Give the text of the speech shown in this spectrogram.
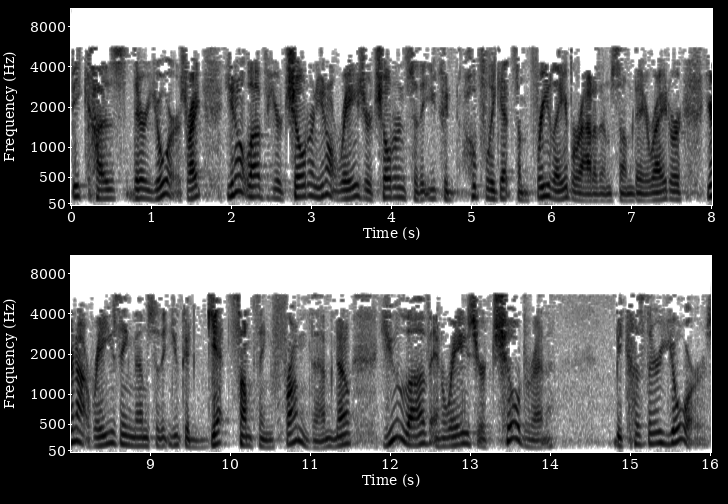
because they're yours, right? You don't love your children. You don't raise your children so that you could hopefully get some free labor out of them someday, right? Or you're not raising them so that you could get something from them. No, you love and raise your children because they're yours.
